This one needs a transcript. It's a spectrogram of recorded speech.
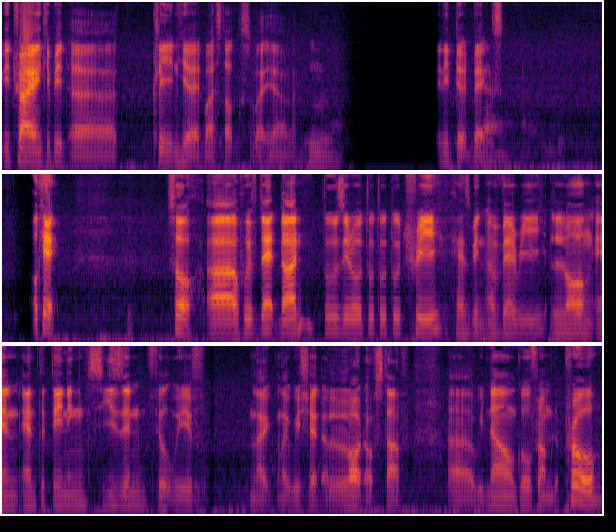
we try and keep it uh clean here at Baz Talks. But yeah, Mm, really dirt yeah. bags. Okay. So, uh, with that done, 202223 has been a very long and entertaining season filled with, like, like we shared a lot of stuff. Uh, we now go from the pro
